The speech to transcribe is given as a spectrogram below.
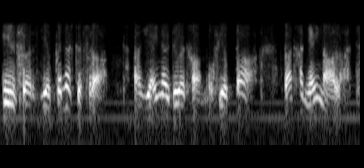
En vir jou kinders te vra as jy nou doodgaan of jou pa wat gaan jy nalat?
